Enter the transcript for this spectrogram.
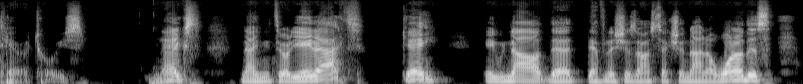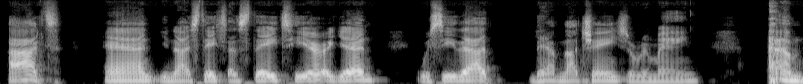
territories. Next, 1938 Act. Okay, Even now the definitions are on Section 901 of this Act, and United States and states here again. We see that they have not changed or remain. uh,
